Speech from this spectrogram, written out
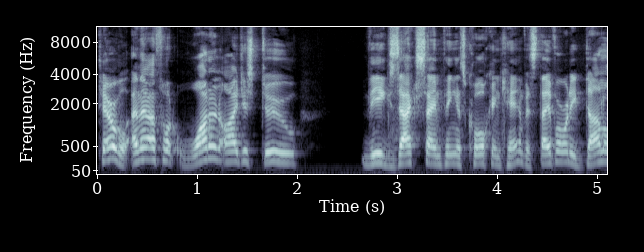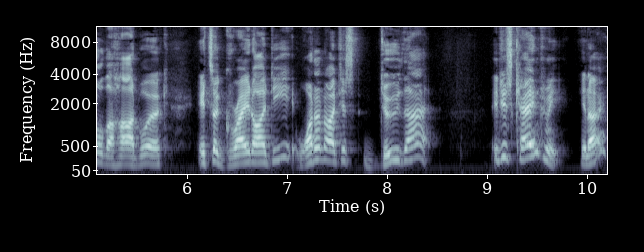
Terrible. And then I thought, why don't I just do the exact same thing as cork and canvas? They've already done all the hard work. It's a great idea. Why don't I just do that? It just came to me, you know?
